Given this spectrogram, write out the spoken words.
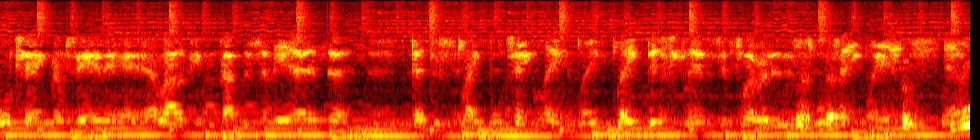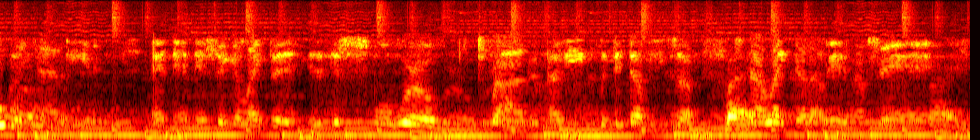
Wu-Tang, you know what I'm saying? And, and a lot of people got this in their head that, that this is like Wu-Tang land, like, like Disneyland is in Florida, this is Wu-Tang land. And everybody's happy and, and, and they're singing like the, it's a small world tribe, I mean, with the W's up. Right. It's not like that out here, you know what I'm saying? Right.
